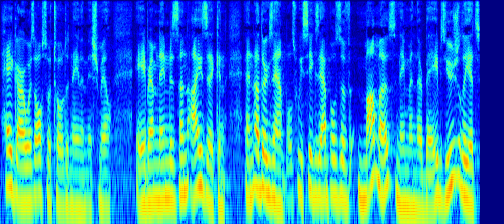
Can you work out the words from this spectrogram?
Hagar was also told to name him Ishmael. Abram named his son Isaac, and, and other examples. We see examples of mamas naming their babes. Usually it's,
